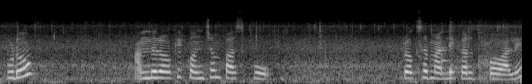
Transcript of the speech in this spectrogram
ఇప్పుడు అందులోకి కొంచెం పసుపు. ఇప్పుడు ఒకసారి మళ్ళీ కలుపుకోవాలి.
